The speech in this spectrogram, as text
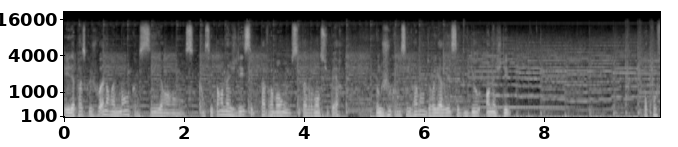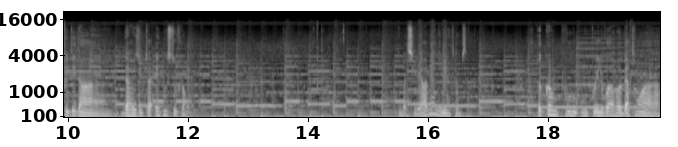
et d'après ce que je vois, normalement, quand c'est en, quand c'est pas en HD, c'est pas vraiment, c'est pas vraiment super. Donc je vous conseille vraiment de regarder cette vidéo en HD pour profiter d'un résultat époustouflant. Bah, ça ira bien des lunettes comme ça. Donc, comme vous, pouvez le voir, Bertrand a,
